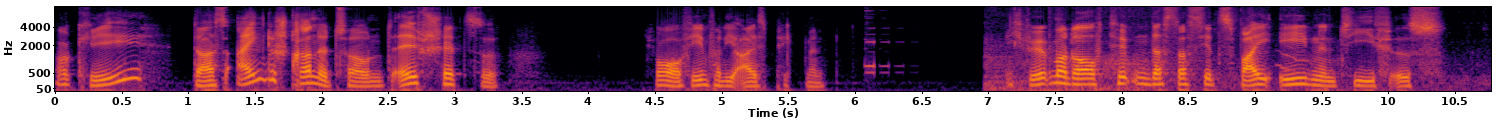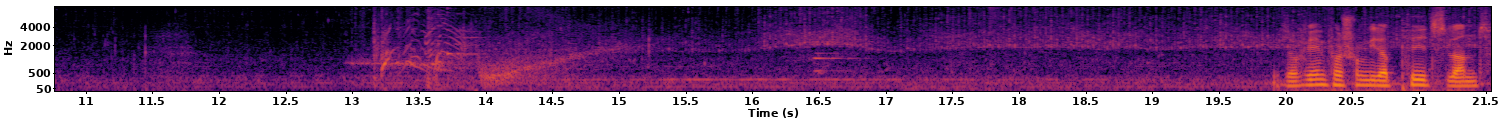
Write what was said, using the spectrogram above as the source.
Okay. Da ist ein gestrandeter und elf Schätze. Ich brauche auf jeden Fall die Eispigment. Ich würde mal darauf tippen, dass das hier zwei Ebenen tief ist. Ist auf jeden Fall schon wieder Pilzland.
